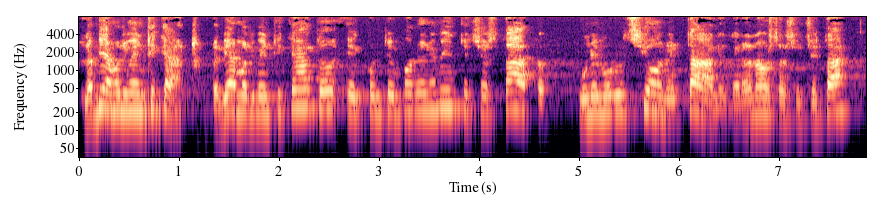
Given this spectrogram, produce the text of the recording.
L'abbiamo dimenticato, l'abbiamo dimenticato e contemporaneamente c'è stata un'evoluzione tale della nostra società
